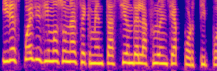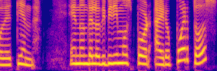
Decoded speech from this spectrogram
Y después hicimos una segmentación de la afluencia por tipo de tienda, en donde lo dividimos por aeropuertos,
